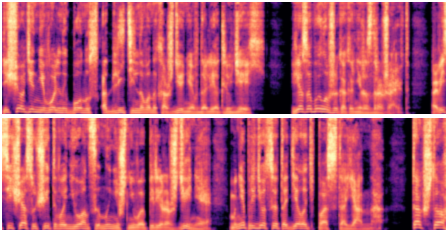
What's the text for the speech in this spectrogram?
Еще один невольный бонус от длительного нахождения вдали от людей. Я забыл уже, как они раздражают. А ведь сейчас, учитывая нюансы нынешнего перерождения, мне придется это делать постоянно. Так что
